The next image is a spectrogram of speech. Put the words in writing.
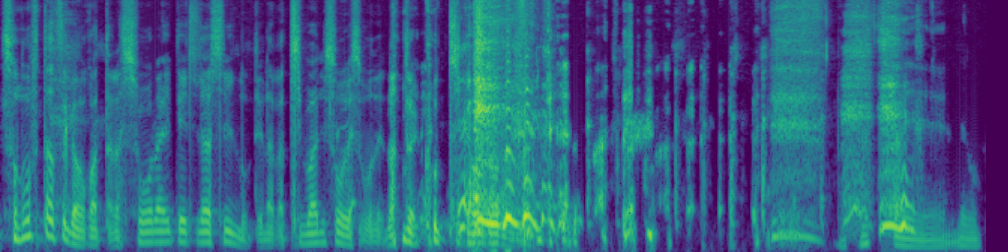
その二つが分かったら将来的な進路ってなんか決まりそうですもんね。なんだこっち側だいな確かにね。でも、パ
